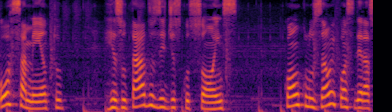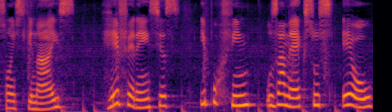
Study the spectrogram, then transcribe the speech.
orçamento, resultados e discussões, conclusão e considerações finais, referências e, por fim, os anexos e ou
